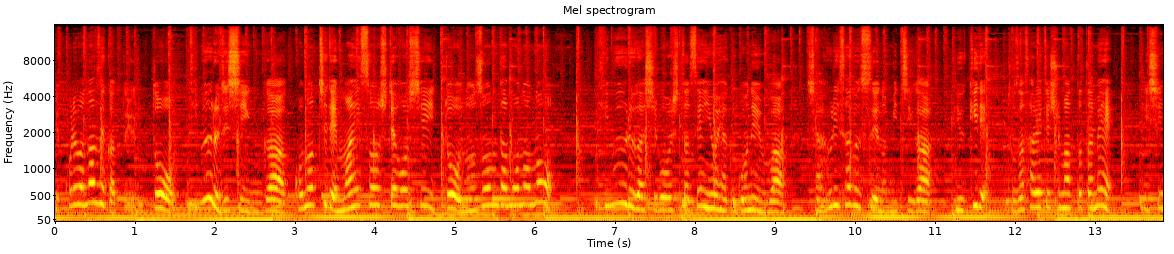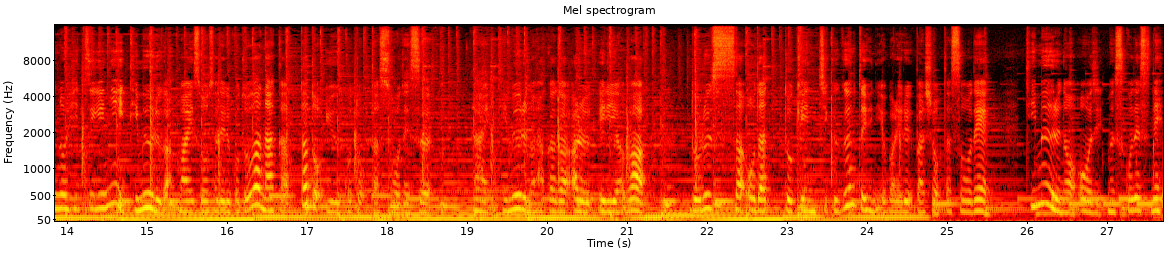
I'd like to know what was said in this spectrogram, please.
でこれはなぜかというとティムール自身がこの地で埋葬してほしいと望んだもののティムールが死亡した1405年はシャフリサブスへの道が雪で閉ざされてしまったため石の棺にティムールが埋葬されることがなかったということだそうです。はい、ティムールの墓があるエリアはドルッサ・オダット建築群というふうに呼ばれる場所だそうでティムールの王子息子ですね。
